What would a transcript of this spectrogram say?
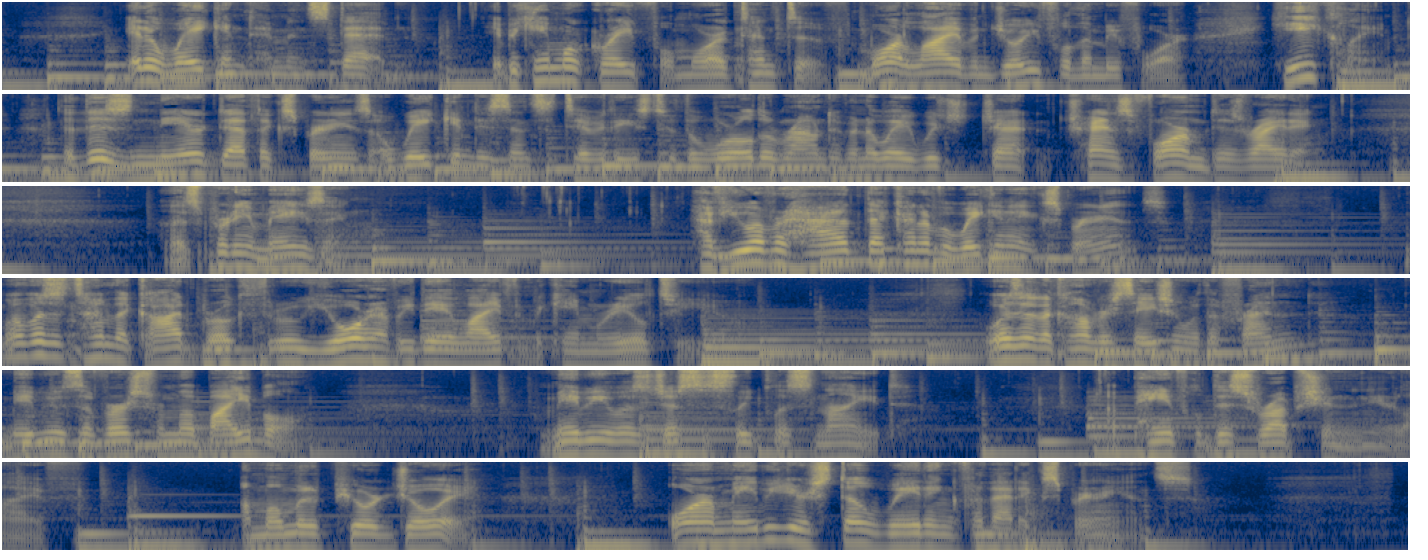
it awakened him instead. He became more grateful, more attentive, more alive and joyful than before. He claimed that this near death experience awakened his sensitivities to the world around him in a way which tra- transformed his writing. That's pretty amazing. Have you ever had that kind of awakening experience? When was the time that God broke through your everyday life and became real to you? Was it a conversation with a friend? Maybe it was a verse from the Bible. Maybe it was just a sleepless night, a painful disruption in your life, a moment of pure joy. Or maybe you're still waiting for that experience.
